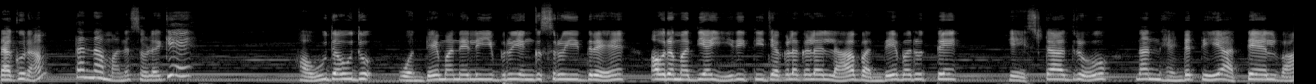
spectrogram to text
ರಘುರಾಮ್ ತನ್ನ ಮನಸ್ಸೊಳಗೆ, ಹೌದೌದು, ಒಂದೇ ಮನೆಯಲ್ಲಿ ಇಬ್ರು ಹೆಂಗಸರು ಇದ್ರೆ ಅವರ ಮಧ್ಯ ಈ ರೀತಿ ಜಗಳಗಳೆಲ್ಲ ಬಂದೇ ಬರುತ್ತೆ. ಎಷ್ಟಾದ್ರೂ ನನ್ನ ಹೆಂಡತಿ ಅತ್ತೆ ಅಲ್ವಾ?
